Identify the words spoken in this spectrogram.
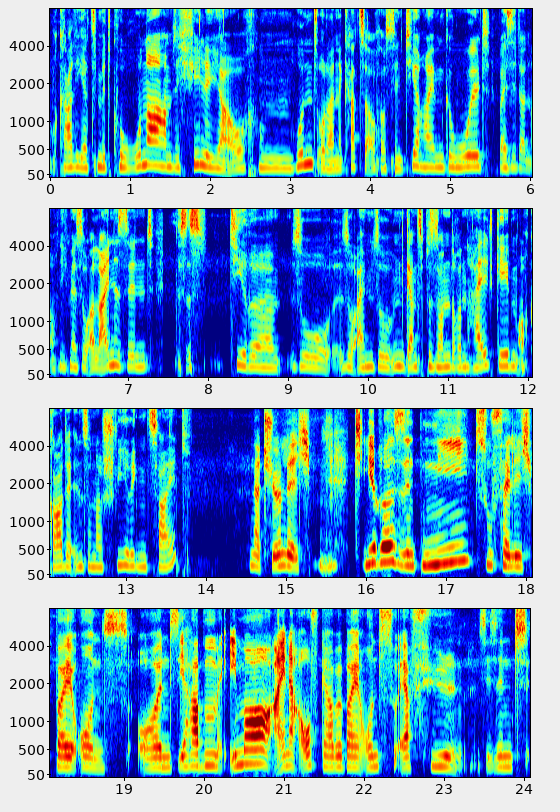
auch gerade jetzt mit Corona haben sich viele ja auch einen Hund oder eine Katze auch aus den Tierheimen geholt, weil sie dann auch nicht mehr so alleine sind. Das ist Tiere so, so einem so einen ganz besonderen Halt geben, auch gerade in so einer schwierigen Zeit? Natürlich. Mhm. Tiere sind nie zufällig bei uns und sie haben immer eine Aufgabe bei uns zu erfüllen. Sie sind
